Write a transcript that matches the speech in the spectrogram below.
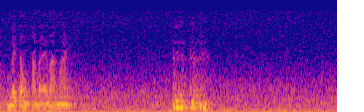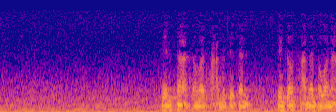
ำไม่ต้องทำอะไรมากมาย เห็นพระกรรมฐานนั่นเท่านเป็นกรรมฐานนั่นภาวนา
